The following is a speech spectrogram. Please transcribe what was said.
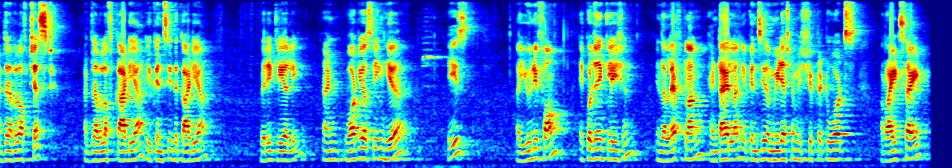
at the level of chest, at the level of cardia, you can see the cardia very clearly and what you are seeing here is a uniform echogenic lesion in the left lung, entire lung, you can see the mediastinum is shifted towards right side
